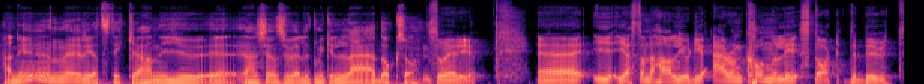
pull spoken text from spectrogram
Han är en retsticka. Han, är ju, eh, han känns ju väldigt mycket läd också. Så är det ju. Eh, I gästande Hall gjorde ju Aaron Connolly startdebut,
